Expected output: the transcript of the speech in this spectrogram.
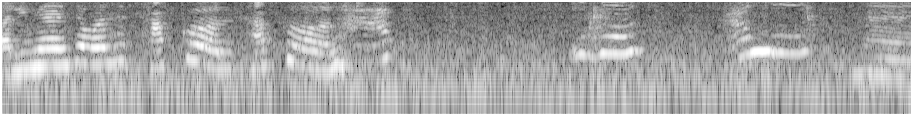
অলিভিয়া এসে বলছে ছাকল ছাকল হ্যাঁ।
